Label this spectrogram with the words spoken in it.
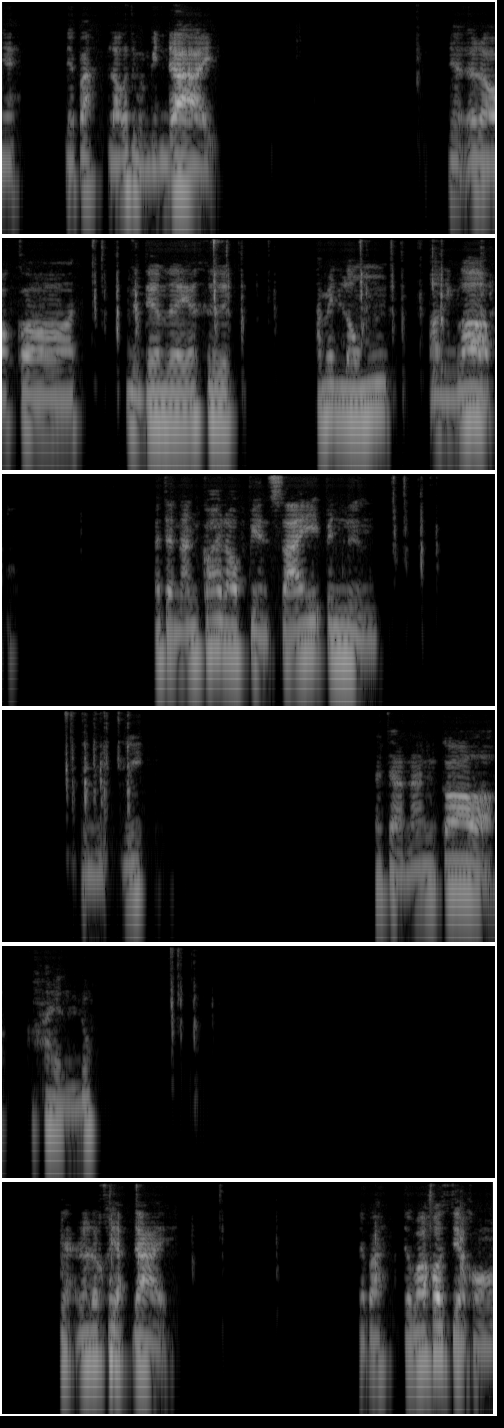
ไงเดี๋ยวปะเราก็จะเหมือนบินได้ เนี่ยแล้วเราก็เหมือนเดิมเลยก็คือทำให้ล้มต่อหนึ่งรอบหลังจากนั้นก็ให้เราเปลี่ยนไซส์เป็นหนึ่งอย่างนี้หลังจากนั้นก็ให้ลุก เนี่ยแล้วเราขยับได้ใช่ปะแต่ว่าข้อเสียของ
